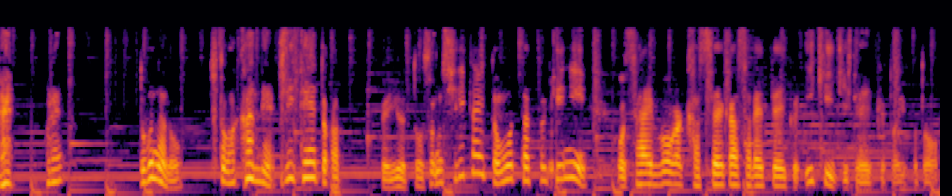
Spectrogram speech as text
え、これ、どうなの？ちょっとわかんねえ。知りてえとかって言うと、その知りたいと思った時に、こう細胞が活性化されていく、生き生きしていくということ。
